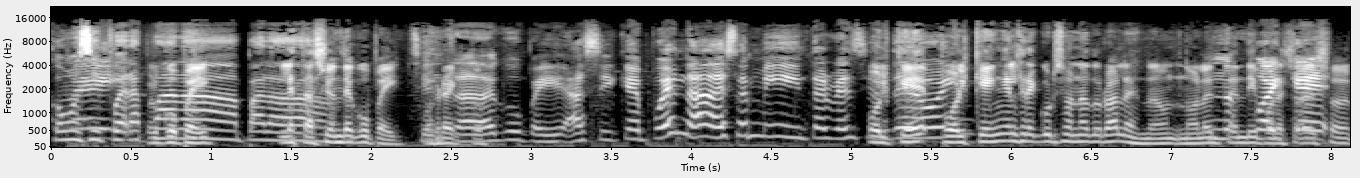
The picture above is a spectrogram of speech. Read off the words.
Como si fuera para, la estación de Cupey, Sí, correcto. Así que, pues nada, esa es mi intervención ¿Por de qué, hoy. ¿Por qué en el recursos naturales? No, no lo No, entendí, por eso, porque, eso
